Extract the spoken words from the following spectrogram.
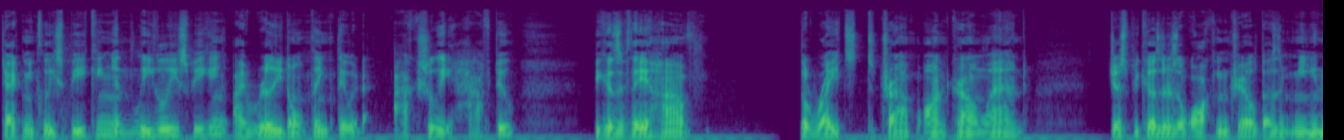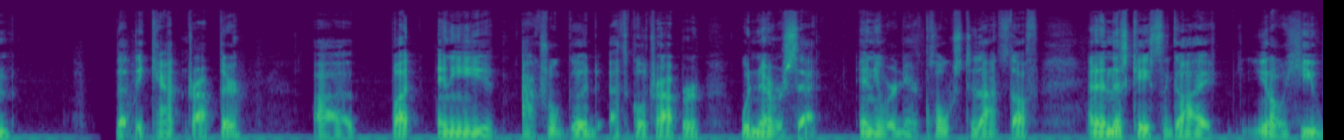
technically speaking and legally speaking, I really don't think they would actually have to. Because if they have the rights to trap on crown land, just because there's a walking trail doesn't mean that they can't trap there. Uh, but any actual good ethical trapper would never set anywhere near close to that stuff. And in this case, the guy, you know, he,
